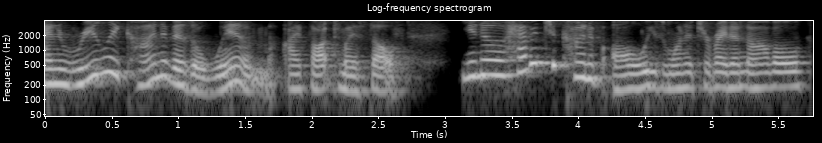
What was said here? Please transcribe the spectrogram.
and really kind of as a whim, I thought to myself, you know, haven't you kind of always wanted to write a novel?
